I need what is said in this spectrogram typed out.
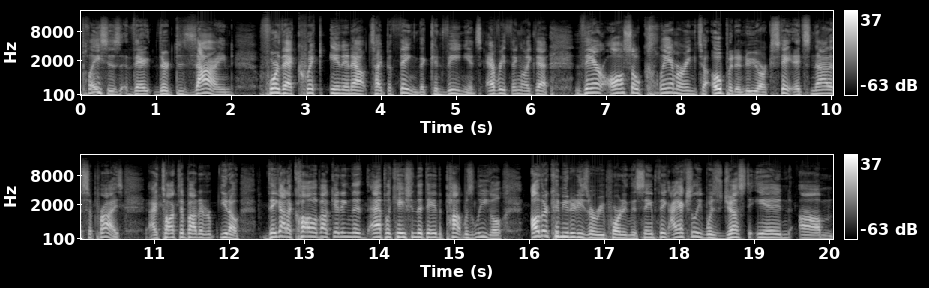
places they they're designed for that quick in and out type of thing the convenience everything like that. They're also clamoring to open in New York state. It's not a surprise. I talked about it you know they got a call about getting the application the day the pot was legal. Other communities are reporting the same thing. I actually was just in um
